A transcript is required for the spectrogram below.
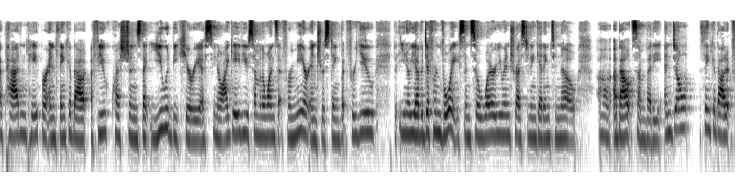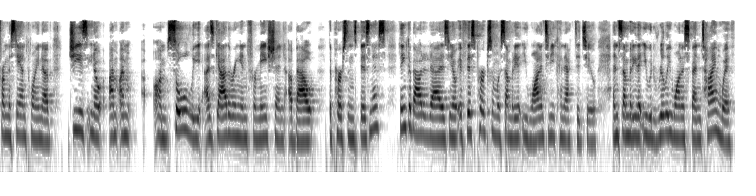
a, pad and paper and think about a few questions that you would be curious. You know, I gave you some of the ones that for me are interesting, but for you, you know, you have a different voice. And so what are you interested in getting to know uh, about somebody? And don't think about it from the standpoint of, geez, you know, I'm, I'm, um, solely as gathering information about the person's business. Think about it as, you know, if this person was somebody that you wanted to be connected to and somebody that you would really want to spend time with,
